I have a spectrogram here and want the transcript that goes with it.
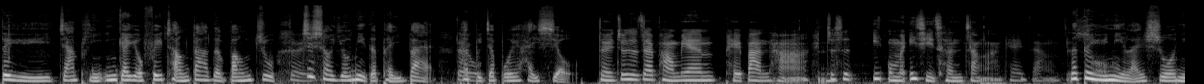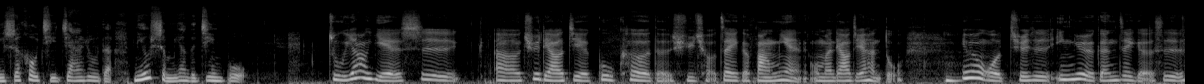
对于家平应该有非常大的帮助，至少有你的陪伴，他比较不会害羞。对，就是在旁边陪伴他，就是一我们一起成长啊，可以这样子。那对于你来说，你是后期加入的，你有什么样的进步？主要也是。呃，去了解顾客的需求这一个方面，我们了解很多。因为我其实音乐跟这个是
